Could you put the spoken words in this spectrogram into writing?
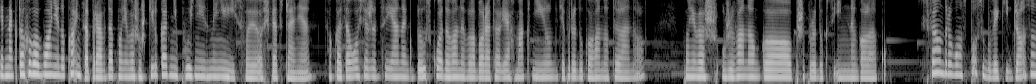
Jednak to chyba była nie do końca prawda, ponieważ już kilka dni później zmienili swoje oświadczenie. Okazało się, że cyjanek był składowany w laboratoriach McNeil, gdzie produkowano tylenol, ponieważ używano go przy produkcji innego leku. Swoją drogą sposób, w jaki Johnson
